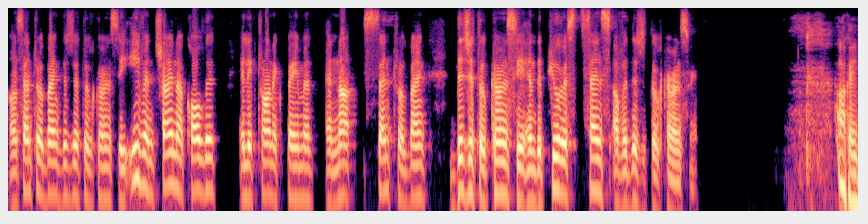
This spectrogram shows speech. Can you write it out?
on central bank digital currency, even China called it electronic payment and not central bank digital currency in the purest sense of a digital currency. Okay,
